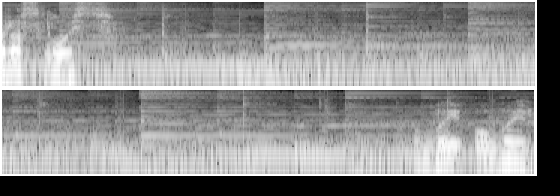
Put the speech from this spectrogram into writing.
срослось. Увы, увы.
